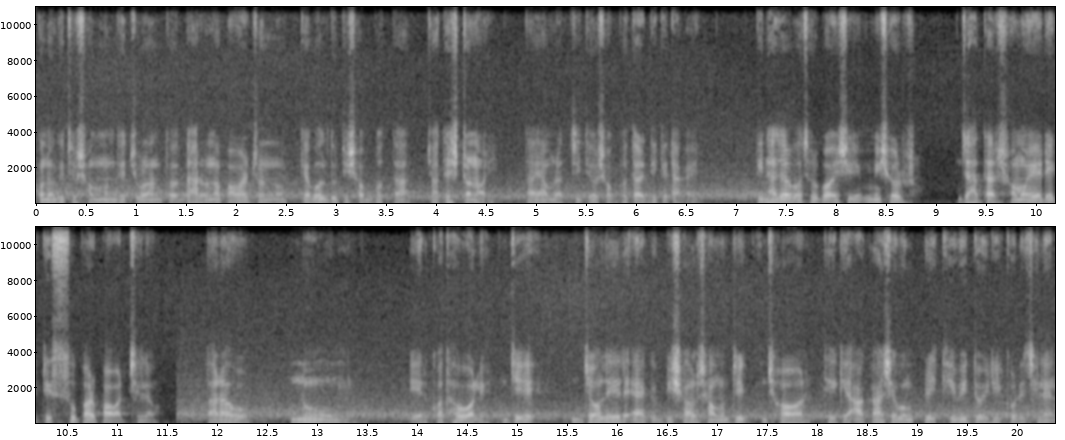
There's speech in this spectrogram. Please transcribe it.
কোনো কিছু সম্বন্ধে চূড়ান্ত ধারণা পাওয়ার জন্য কেবল দুটি সভ্যতা যথেষ্ট নয়, তাই আমরা তৃতীয় সভ্যতার দিকে তাকাই। তিন হাজার বছর বয়সী মিশর যা তার সময়ের একটি সুপার পাওয়ার ছিল, তারাও নুন এর কথা বলে, যে জলের এক বিশাল সামুদ্রিক ঝড় থেকে আকাশ এবং পৃথিবী তৈরি করেছিলেন।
